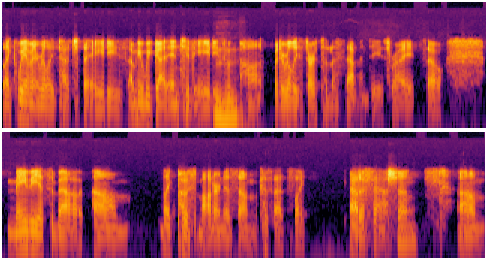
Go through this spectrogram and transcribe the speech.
Like we haven't really touched the 80s. I mean, we got into the 80s mm-hmm. with punk, but it really starts in the 70s, right? So maybe it's about um, like postmodernism because that's like out of fashion. Um,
